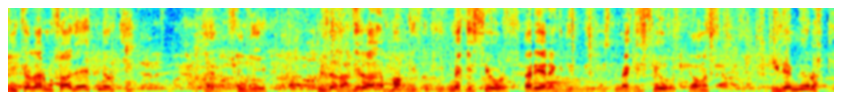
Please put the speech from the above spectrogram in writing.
İmkanlar müsaade etmiyor ki. Şimdi biz de tatil yapmak, git- gitmek istiyoruz. Her yere gidip gitmek istiyoruz. Yalnız gidemiyoruz ki.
